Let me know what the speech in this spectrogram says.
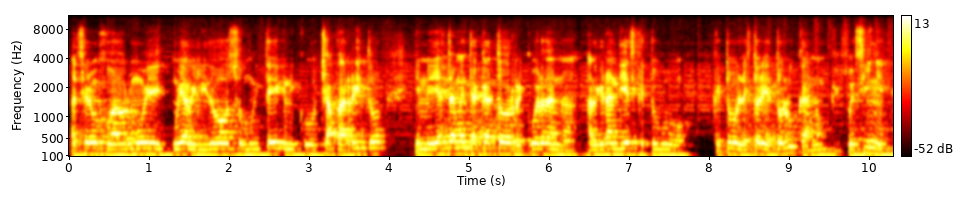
al ser un jugador muy, muy habilidoso, muy técnico, chaparrito, inmediatamente acá todos recuerdan al gran 10 que tuvo, que tuvo la historia de Toluca, ¿no? que fue Ciñe.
